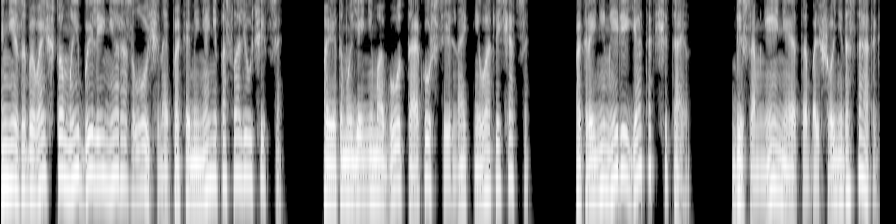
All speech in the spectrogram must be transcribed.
Не забывай, что мы были неразлучны, пока меня не послали учиться. Поэтому я не могу так уж сильно от него отличаться. По крайней мере, я так считаю. Без сомнения, это большой недостаток.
